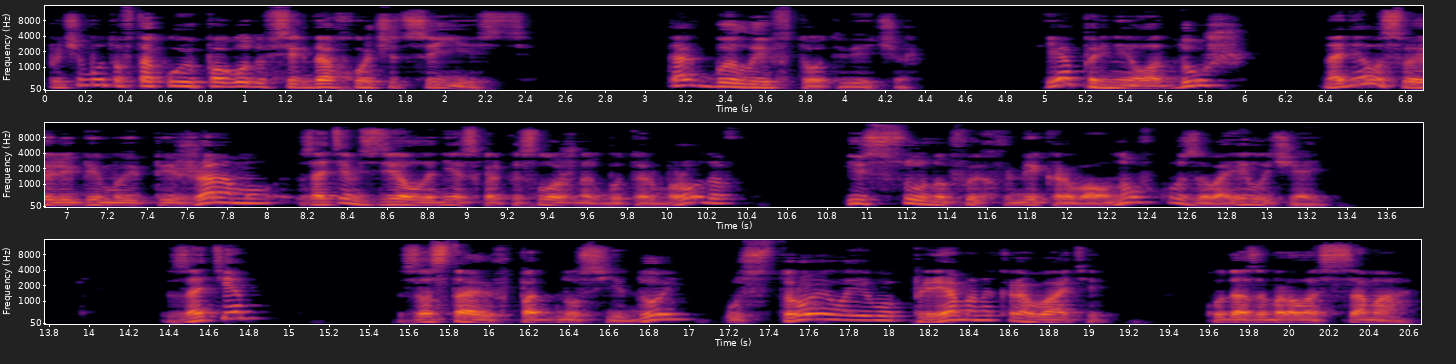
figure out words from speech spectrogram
Почему-то в такую погоду всегда хочется есть. Так было и в тот вечер. Я приняла душ, надела свою любимую пижаму, затем сделала несколько сложных бутербродов и, сунув их в микроволновку, заварила чай. Затем, заставив поднос едой, устроила его прямо на кровати, куда забралась сама,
